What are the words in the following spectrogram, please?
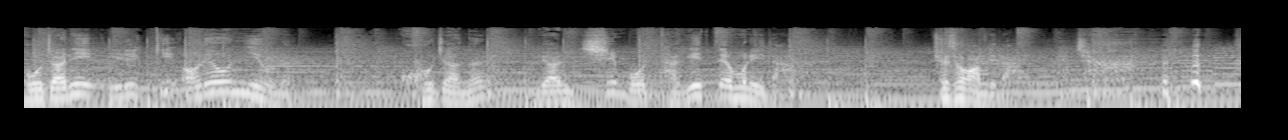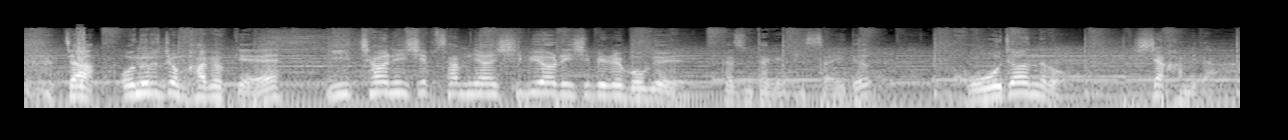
고전이 읽기 어려운 이유는 고전을 면치 못하기 때문이다. 죄송합니다. 자, 자 오늘은 좀 가볍게 2023년 12월 21일 목요일 배순탁의 B side 고전으로 시작합니다.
